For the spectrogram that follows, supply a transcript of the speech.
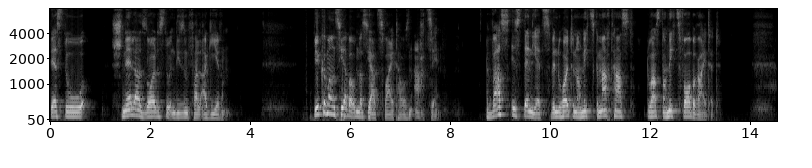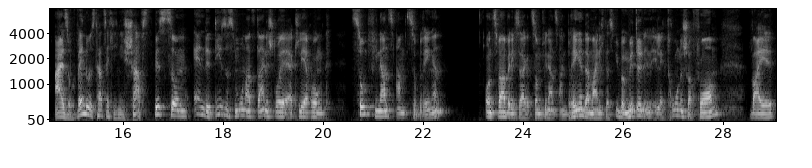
desto schneller solltest du in diesem Fall agieren. Wir kümmern uns hier aber um das Jahr 2018. Was ist denn jetzt, wenn du heute noch nichts gemacht hast, du hast noch nichts vorbereitet? Also, wenn du es tatsächlich nicht schaffst, bis zum Ende dieses Monats deine Steuererklärung zum Finanzamt zu bringen, und zwar, wenn ich sage zum Finanzamt bringen, da meine ich das Übermitteln in elektronischer Form, weil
